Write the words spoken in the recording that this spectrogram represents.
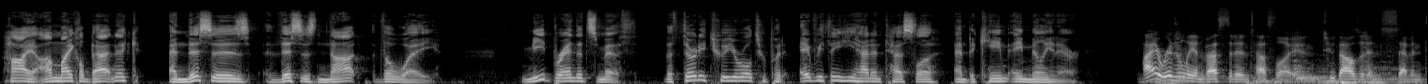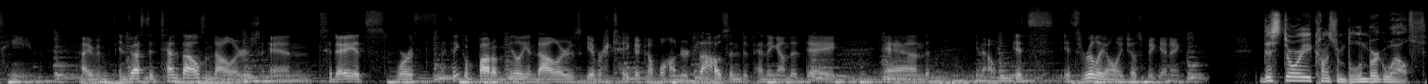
Hi, I'm Michael Batnick, and this is This Is Not the Way. Meet Brandon Smith, the 32 year old who put everything he had in Tesla and became a millionaire. I originally invested in Tesla in 2017. I invested $10,000 and today it's worth, I think, about a million dollars, give or take a couple hundred thousand, depending on the day. And, you know, it's, it's really only just beginning. This story comes from Bloomberg Wealth.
